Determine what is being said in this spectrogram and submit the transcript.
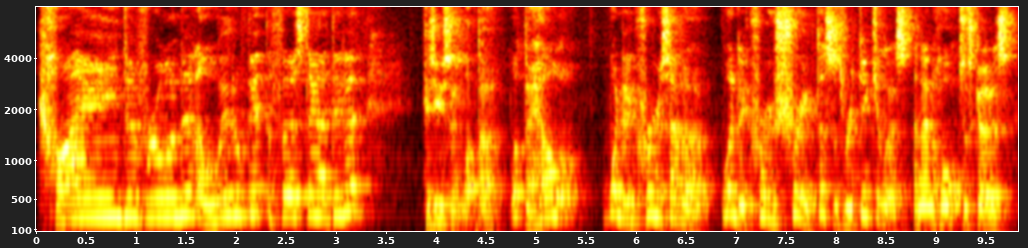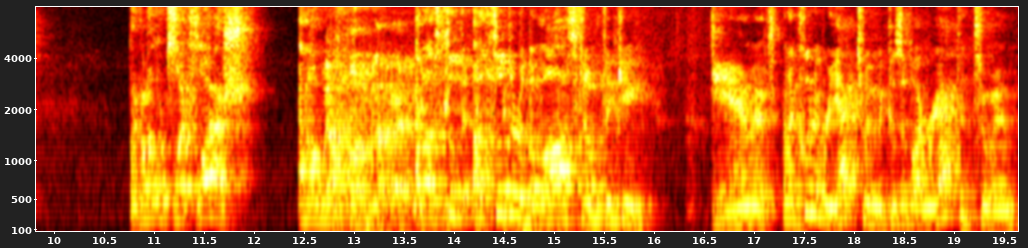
kind of ruined it a little bit the first day I did it, because you said, "What the what the hell? When did Cruz have a when did Cruz shrink? This is ridiculous." And then Hawk just goes, "That guy looks like Flash," and I went, "No," and I stood I stood there at the mask and I'm thinking, damn it. And I couldn't react to him because if I reacted to him,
